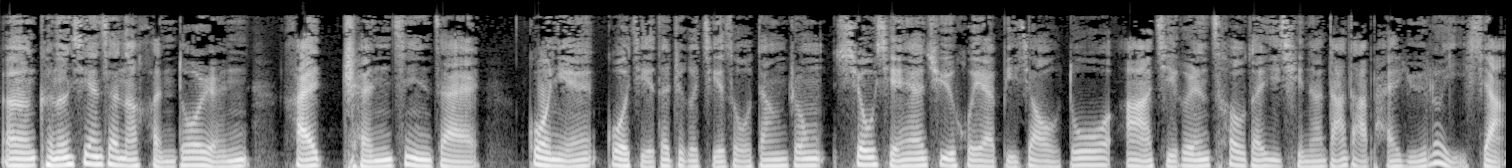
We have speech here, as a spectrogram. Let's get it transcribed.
嗯，可能现在呢，很多人还沉浸在。过年过节的这个节奏当中，休闲呀、聚会啊比较多啊，几个人凑在一起呢，打打牌娱乐一下。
